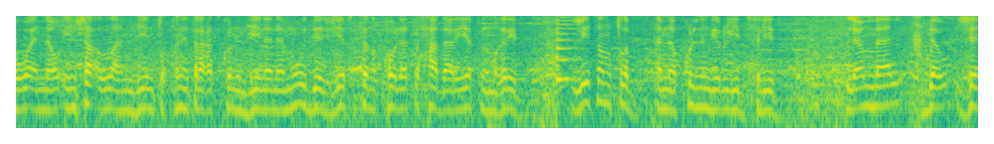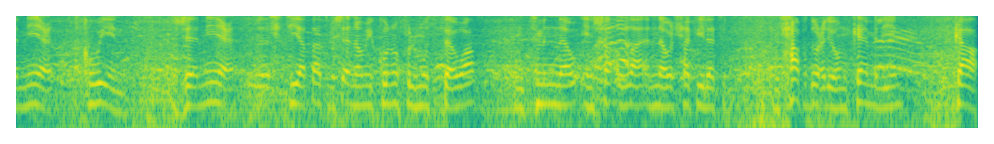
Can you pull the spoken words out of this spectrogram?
هو أنه إن شاء الله مدينة القنيطرة غتكون مدينة نموذجية في التنقلات الحضارية في المغرب. اللي تنطلب أن كلنا نديروا اليد في اليد. العمال خداو جميع تكوين جميع الاحتياطات باش انهم يكونوا في المستوى. نتمناو إن شاء الله أنه الحافلات نحافظوا عليهم كاملين ك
